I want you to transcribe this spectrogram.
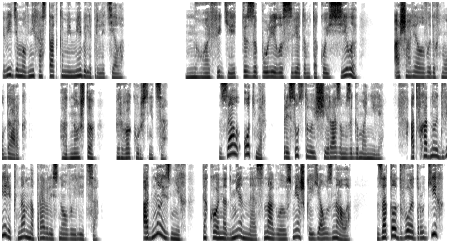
Видимо, в них остатками мебели прилетело. «Ну, офигеть ты запулила светом такой силы!» — ошалело выдохнул Дарок. «Одно что, первокурсница». Зал отмер, присутствующие разом загомонили. От входной двери к нам направились новые лица. Одно из них, такое надменное, с наглой усмешкой, я узнала. Зато двое других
